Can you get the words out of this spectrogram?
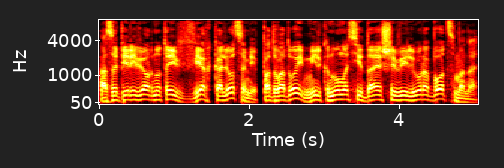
а за перевернутой вверх колесами под водой мелькнула седая шевелюра боцмана.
